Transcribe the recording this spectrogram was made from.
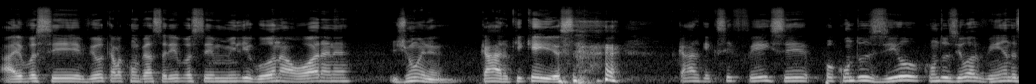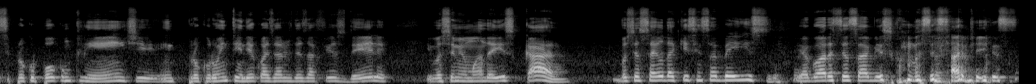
Aí você viu aquela conversa ali, você me ligou na hora, né? Júnior, cara, o que que é isso? cara, o que que você fez? Você pô, conduziu, conduziu a venda, se preocupou com o cliente, procurou entender quais eram os desafios dele e você me manda isso, cara você saiu daqui sem saber isso. E agora você sabe isso como você sabe isso.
